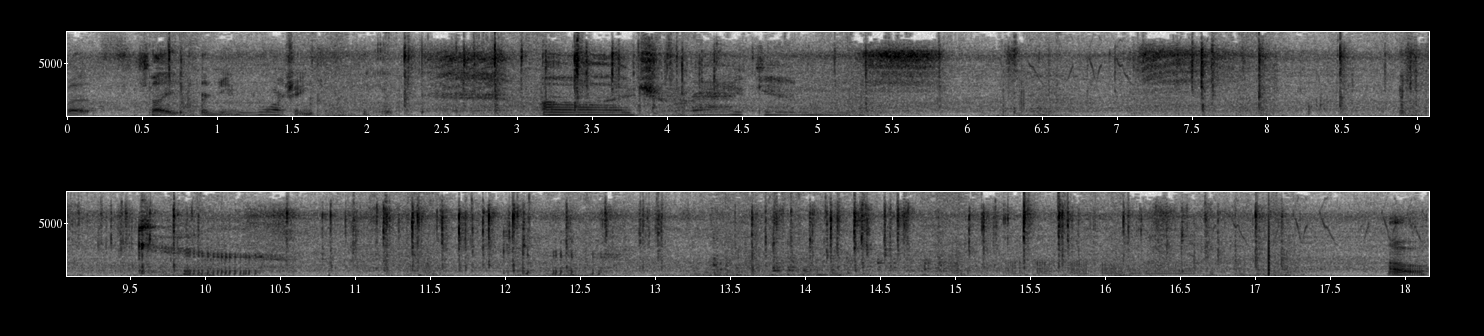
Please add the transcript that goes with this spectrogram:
but probably already watching. Uh, dragon. Oh.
